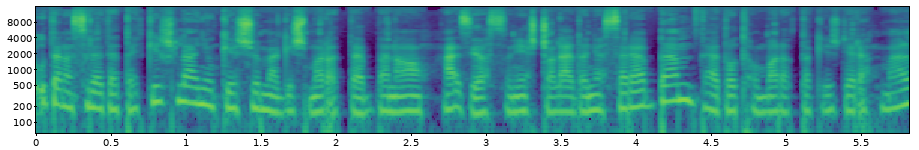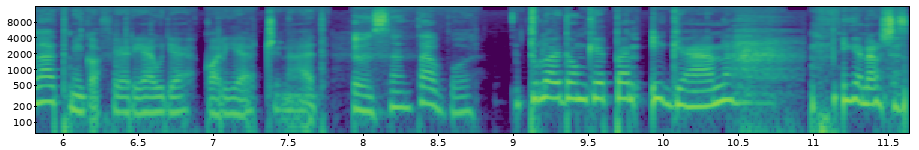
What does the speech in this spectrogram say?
utána született egy kislányuk, és ő meg is maradt ebben a háziasszony és családanya szerepben, tehát otthon maradt a kisgyerek mellett, míg a férje ugye karriert csinált. Önszentából? Tulajdonképpen igen, igen, most ez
